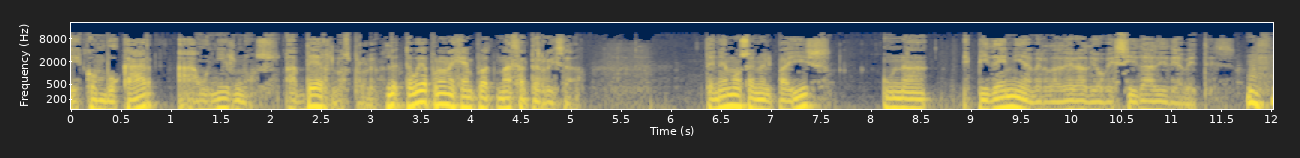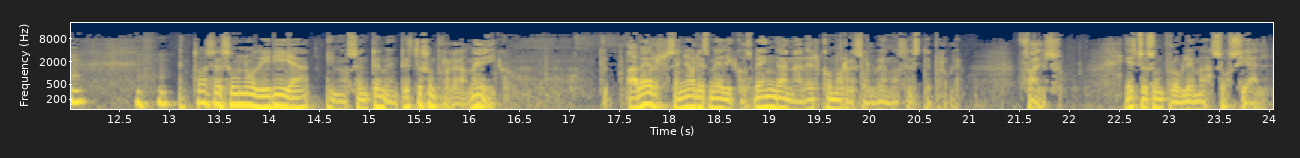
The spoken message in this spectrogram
eh, convocar a unirnos, a ver los problemas. Le- Te voy a poner un ejemplo más aterrizado. Tenemos en el país una epidemia verdadera de obesidad y diabetes. Entonces uno diría inocentemente, esto es un problema médico. A ver, señores médicos, vengan a ver cómo resolvemos este problema. Falso. Esto es un problema social,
